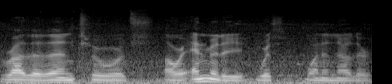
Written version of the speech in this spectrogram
rather than towards our enmity with one another.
